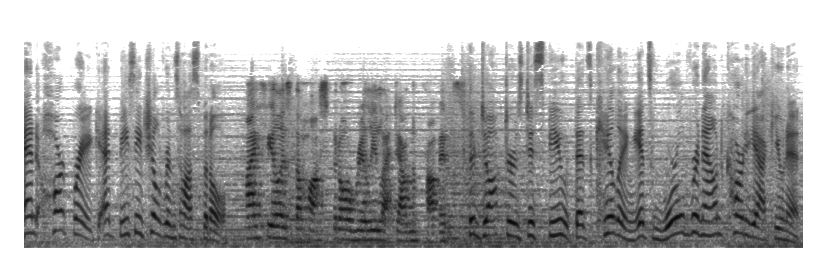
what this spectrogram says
And heartbreak at BC Children's Hospital. I feel as the hospital really let down the province. The doctor's dispute that's killing its world renowned cardiac unit.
